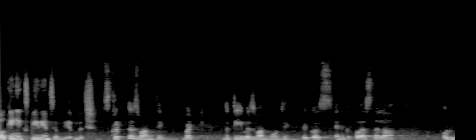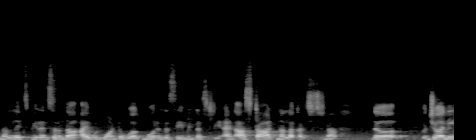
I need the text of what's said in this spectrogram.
ஒர்க்கிங் எக்ஸ்பீரியன்ஸ் எப்படி இருந்துச்சு? Script is one thing but the team is one more thing because எனக்கு பர்சனலாக ஒரு நல்ல எக்ஸ்பீரியன்ஸ் இருந்தால் I would want to work more in the same industry and ah start நல்லா கிடச்சிச்சின்னா the journey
